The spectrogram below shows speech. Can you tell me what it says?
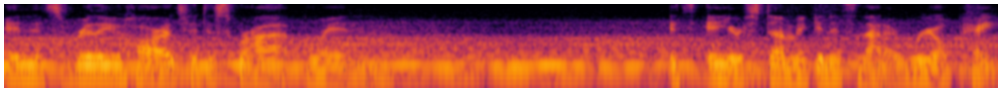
And it's really hard to describe when it's in your stomach and it's not a real pain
